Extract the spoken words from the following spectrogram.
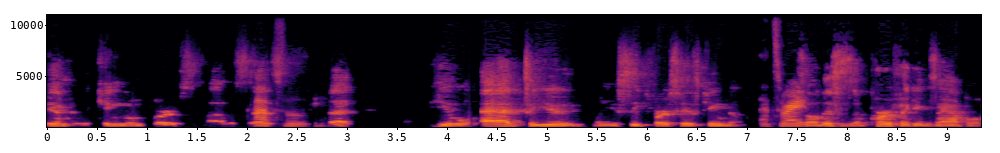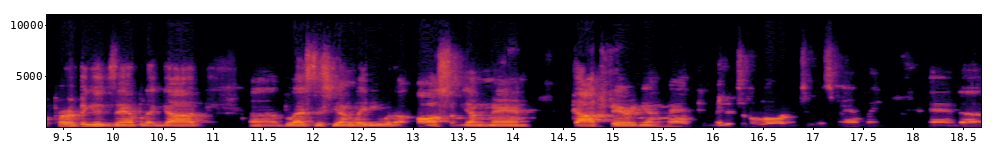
him in the kingdom first. The Bible says Absolutely. that he will add to you when you seek first his kingdom. That's right. So this is a perfect example, perfect example that God uh, blessed this young lady with an awesome young man, God-fearing young man, committed to the Lord and to his family. And uh,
